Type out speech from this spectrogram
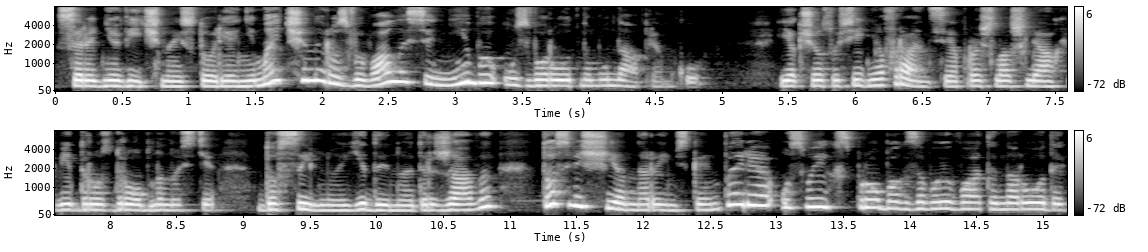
Середньовічна історія Німеччини розвивалася ніби у зворотному напрямку. Якщо сусідня Франція пройшла шлях від роздробленості до сильної єдиної держави, то Священна Римська імперія у своїх спробах завоювати народи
